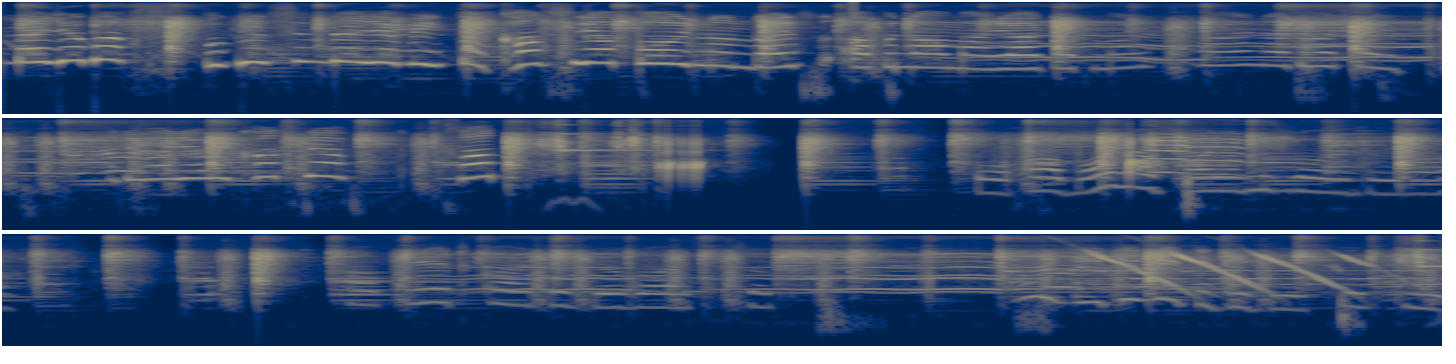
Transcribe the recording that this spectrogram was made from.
merhaba. Bugün sizlerle birlikte kas yap oyunundayız. Abone olmayı, like atmayı unutmayın. Hadi başlayalım. Hadi bakalım kas. Sat. Oha baya paramız oldu ya. Tablet kaydediyoruz artık. Bu yedi yedi gidiyor. Çok iyi.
